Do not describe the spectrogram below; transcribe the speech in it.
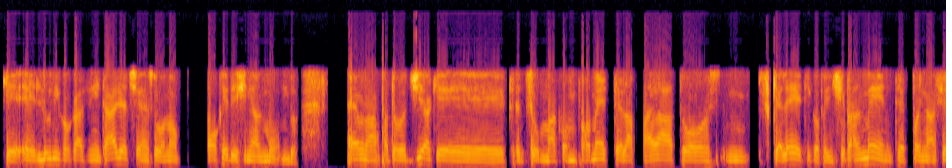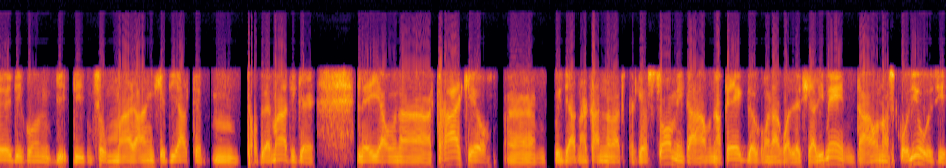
che, è l'unico caso in Italia, ce ne sono poche decine al mondo. È una patologia che, che insomma, compromette l'apparato scheletico principalmente, e poi una serie di, di, di insomma, anche di altre mh, problematiche. Lei ha una tracheo, eh, quindi ha una cannola tracheostomica, ha una PEG con la quale si alimenta, ha una scoliosi,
